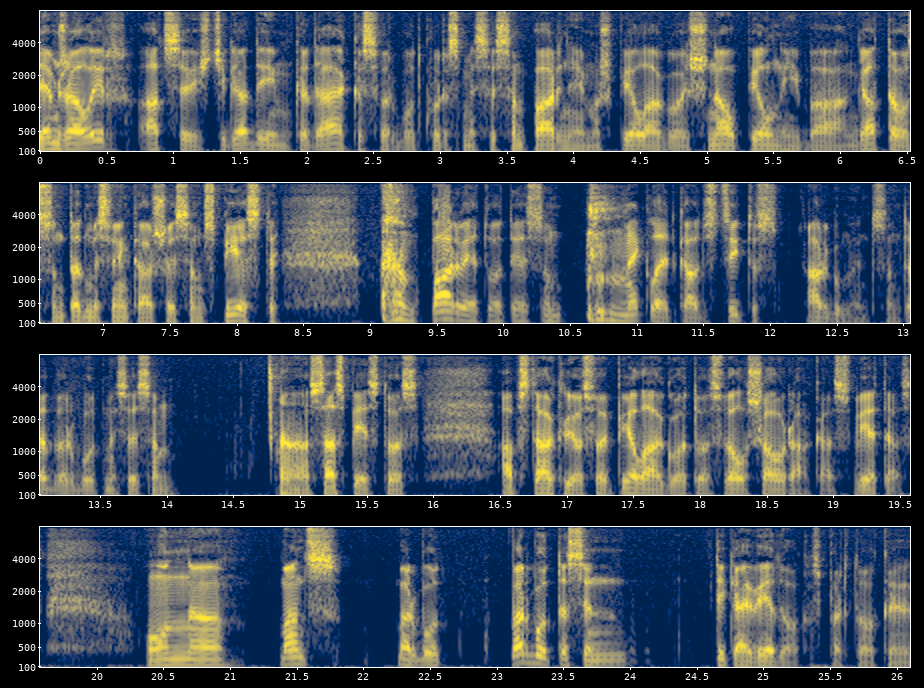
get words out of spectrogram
Diemžēl ir atsevišķi gadījumi, kad ēkas, varbūt, kuras mēs esam pārņēmuši, pielāgojuši, nav pilnībā gatavas, un tad mēs vienkārši esam spiesti pārvietoties un meklēt kādus citus argumentus. Un tad varbūt mēs esam uh, saspiestos apstākļos vai pielāgotos vēl šaurākās vietās. Un uh, mans varbūt, varbūt tas ir tikai viedoklis par to, ka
